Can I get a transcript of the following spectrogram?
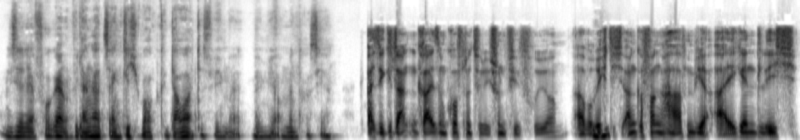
Wie ist ja der Vorgang? Wie lange hat es eigentlich überhaupt gedauert? Das würde mich, mich auch mal interessieren. Also die Gedankenkreise im Kopf natürlich schon viel früher, aber mhm. richtig angefangen haben wir eigentlich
